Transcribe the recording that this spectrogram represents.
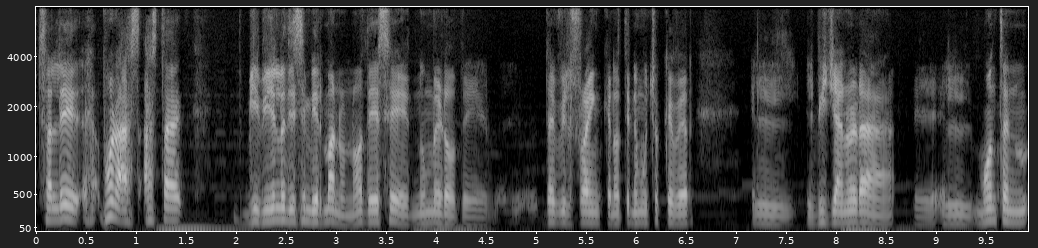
sale, bueno, hasta, bien lo dice mi hermano, ¿no? De ese número de Devil's Reign que no tiene mucho que ver, el, villano era eh, el Mountain,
